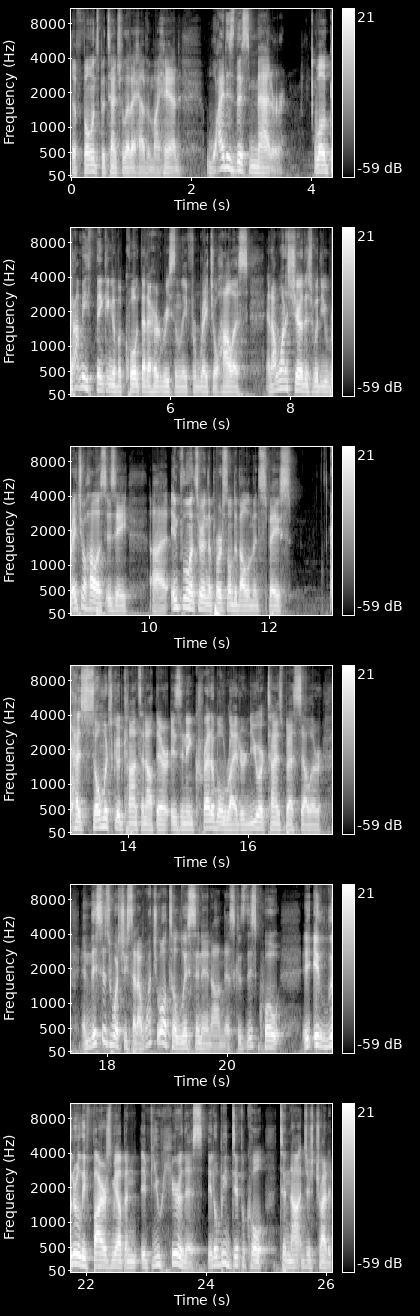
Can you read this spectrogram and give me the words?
the phone's potential that I have in my hand. Why does this matter? Well, it got me thinking of a quote that I heard recently from Rachel Hollis, and I want to share this with you. Rachel Hollis is a uh, influencer in the personal development space, has so much good content out there, is an incredible writer, New York Times bestseller. And this is what she said. I want you all to listen in on this because this quote it, it literally fires me up. And if you hear this, it'll be difficult to not just try to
